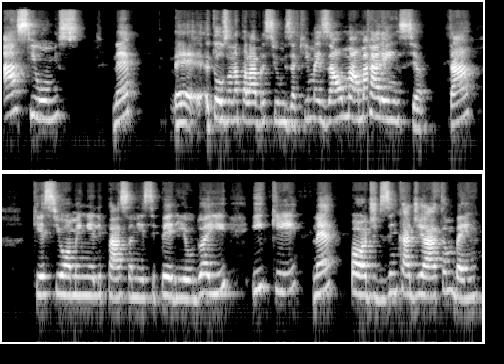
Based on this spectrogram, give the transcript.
há ciúmes, né? É, eu estou usando a palavra ciúmes aqui, mas há uma, uma carência, tá? Que esse homem ele passa nesse período aí e que, né, pode desencadear também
